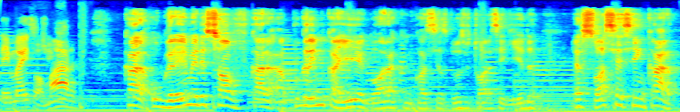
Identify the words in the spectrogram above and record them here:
Tem mais time. tomara. Cara, o Grêmio, ele só. Cara, pro Grêmio cair agora com com essas duas vitórias seguidas, é só se assim, cara,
